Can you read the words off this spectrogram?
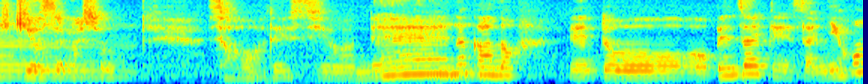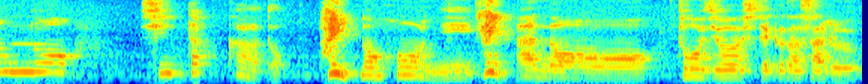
引き寄せましょう。そうですよね。うんなんかあのえっ、と弁財天さん日本の信託カードはいの方に、はいあの登場してくださる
